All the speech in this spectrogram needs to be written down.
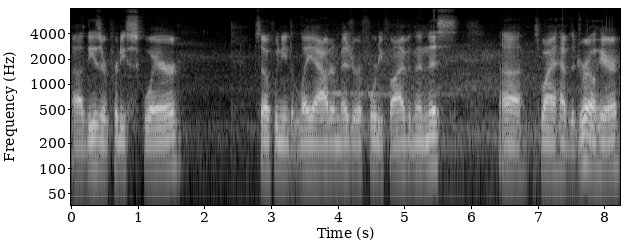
Uh, these are pretty square. So if we need to lay out or measure a 45, and then this, uh, that's why I have the drill here.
